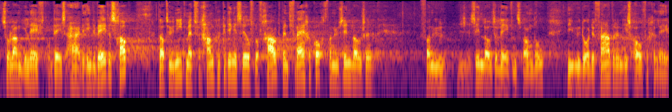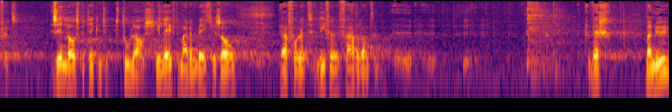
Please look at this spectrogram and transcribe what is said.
zolang je leeft op deze aarde. In de wetenschap dat u niet met vergankelijke dingen, zilver of goud, bent vrijgekocht van uw zinloze, van uw zinloze levenswandel die u door de vaderen is overgeleverd. Zinloos betekent toeloos. Je leefde maar een beetje zo ja, voor het lieve vaderland eh, weg. Maar nu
